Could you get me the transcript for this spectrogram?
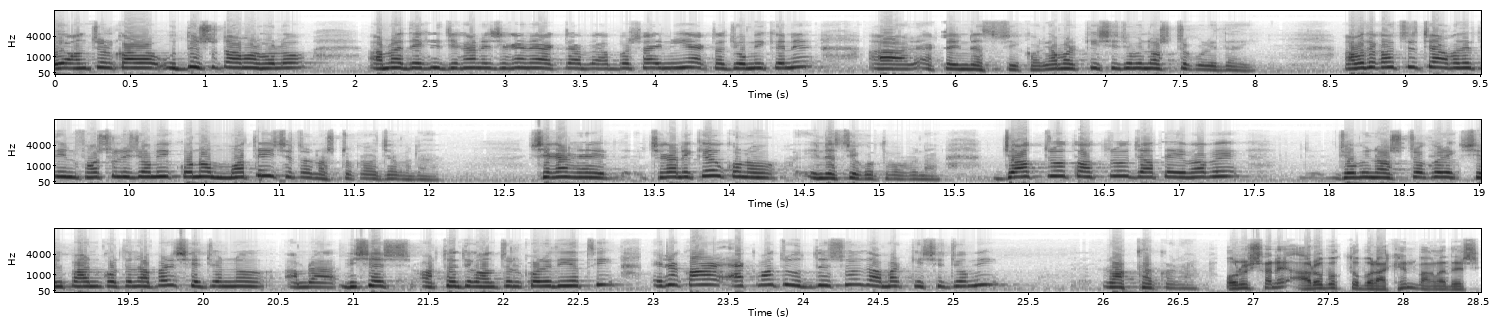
এই অঞ্চল করার উদ্দেশ্যটা আমার হলো, আমরা দেখি যেখানে সেখানে একটা ব্যবসায় নিয়ে একটা জমি কেনে আর একটা ইন্ডাস্ট্রি করে। আমার কৃষি জমি নষ্ট করে দেয়। আমাদের কাছে হচ্ছে আমাদের তিন ফসলি জমি কোনো মতেই সেটা নষ্ট করা যাবে না। সেখানে সেখানে কেউ কোনো ইন্ডাস্ট্রি করতে পারবে না। যত্র তত্র যাতে এভাবে জমি নষ্ট করে শিল্পায়ন করতে না পারে সেই জন্য আমরা বিশেষ অর্থনৈতিক অঞ্চল করে দিয়েছি। এটা করার একমাত্র উদ্দেশ্য আমার কৃষি জমি রক্ষা করা। অনুষ্ঠানে আরও বক্তব্য রাখেন বাংলাদেশ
